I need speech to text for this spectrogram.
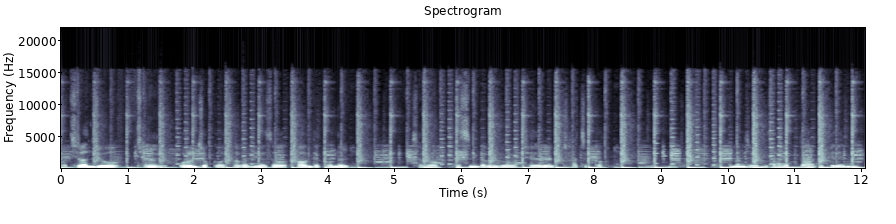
어, 지난주 제일 오른쪽 거 작업 이어서 가운데 거를 작업했습니다. 그리고 제일 좌측 거 한명제는 이상하게 또 하나 더 필요했니?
